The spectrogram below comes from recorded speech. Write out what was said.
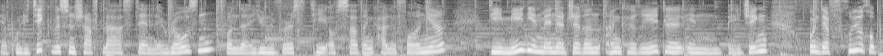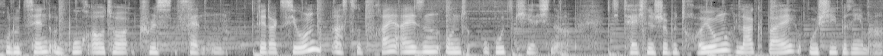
der Politikwissenschaftler Stanley Rosen von der University of Southern California, die Medienmanagerin Anke Redl in Beijing und der frühere Produzent und Buchautor Chris Fenton. Redaktion Astrid Freieisen und Ruth Kirchner. Die technische Betreuung lag bei Uschi Bremer.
